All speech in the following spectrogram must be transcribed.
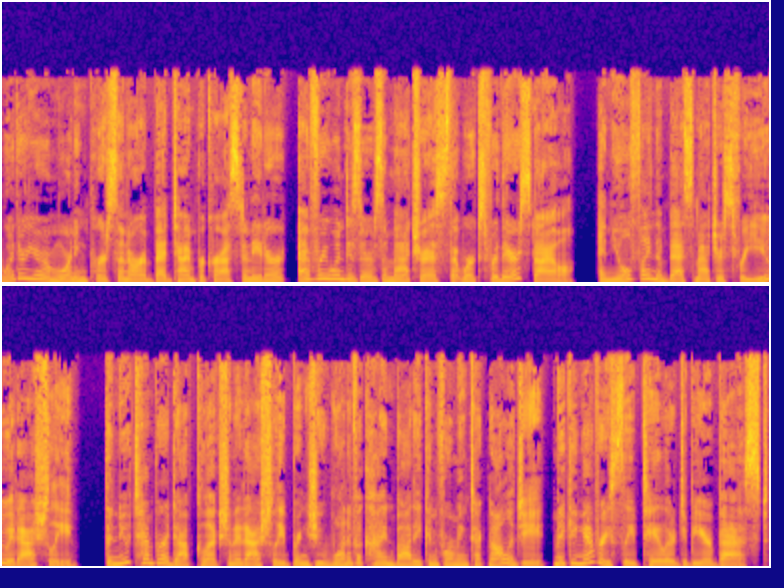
Whether you're a morning person or a bedtime procrastinator, everyone deserves a mattress that works for their style. And you'll find the best mattress for you at Ashley. The new Tempur-Adapt collection at Ashley brings you one of a kind body conforming technology, making every sleep tailored to be your best.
